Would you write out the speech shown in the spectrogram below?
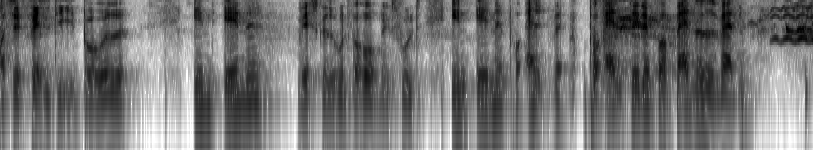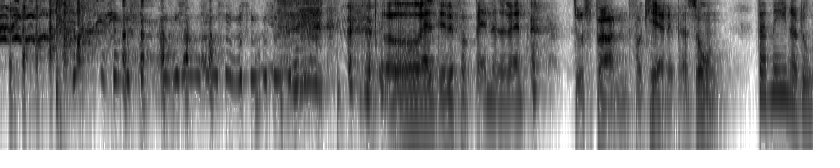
og tilfældige både? En ende, viskede hun forhåbningsfuldt. En ende på alt, på alt dette forbandede vand. Åh, alt dette forbandede vand. Du spørger den forkerte person. Hvad mener du?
